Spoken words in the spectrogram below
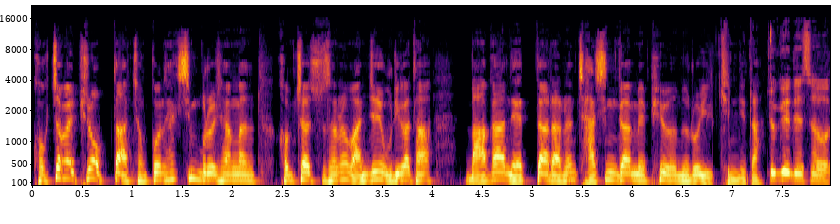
걱정할 필요 없다. 정권 핵심부를 향한 검찰 수사는 완전히 우리가 다 막아냈다라는 자신감의 표현으로 읽힙니다. 여기에 대해서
